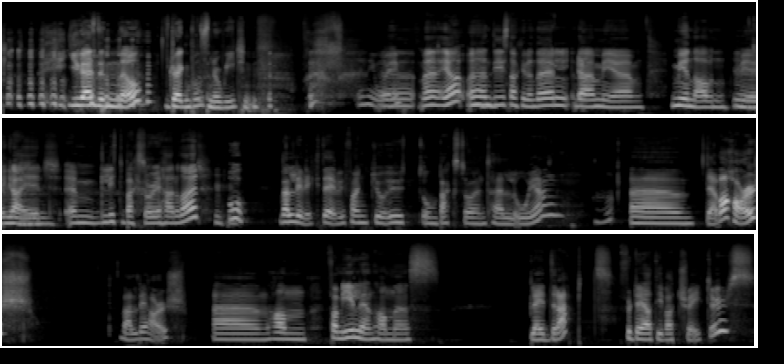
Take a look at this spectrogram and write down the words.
You guys didn't know? Dragon Ball's is Norwegian. Anyway. Uh, men ja, eh, de snakker en del. Det er mye, mye navn, mye Mm. greier. Um, litt backstory her og der. Oh, veldig viktig. Vi fant jo ut om backstoryen til Oyang. Eh, det var harsh. Veldig harsh. Eh, han, familien hans ble drept fordi at de var traitors.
